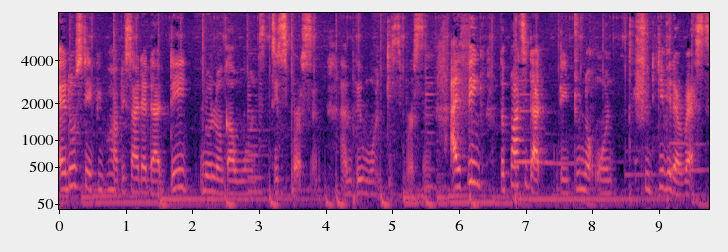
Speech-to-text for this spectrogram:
Edo State people have decided that they no longer want this person and they want this person. I think the party that they do not want should give it a rest.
